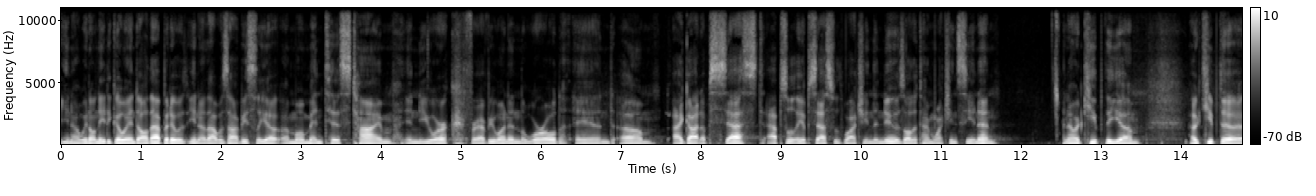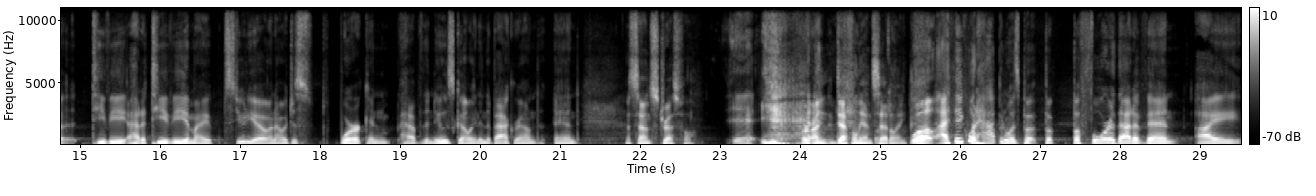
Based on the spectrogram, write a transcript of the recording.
you know, we don't need to go into all that, but it was, you know, that was obviously a, a momentous time in New York for everyone in the world, and um, I got obsessed, absolutely obsessed with watching the news all the time, watching CNN, and I would keep the, um, I would keep the TV. I had a TV in my studio, and I would just work and have the news going in the background, and That sounds stressful it, yeah. or un- definitely unsettling. Well, I think what happened was, but but before that event, I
